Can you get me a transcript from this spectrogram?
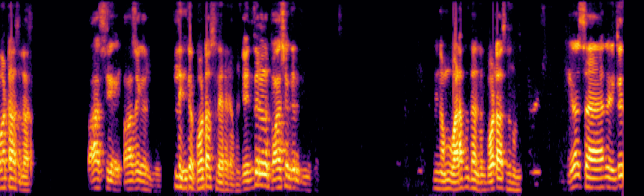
போட்டாஸ்ல பாசி பாசகம் இருக்கு. இல்ல இங்க போட்டாஸ்ல இருக்கு. எந்த பாசகம் இருக்கு? நம்ம வளர்ப்பு போட்டாஸ் ஏன் சார்? எங்க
